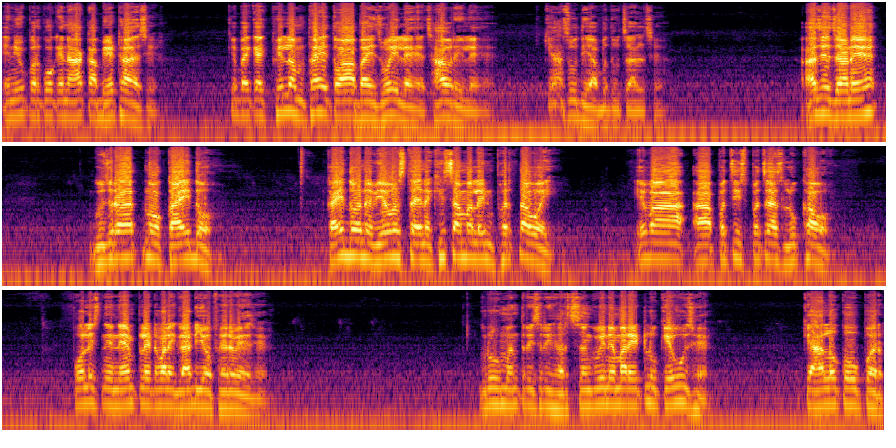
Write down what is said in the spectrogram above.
એની ઉપર કોક એના આકા બેઠા છે કે ભાઈ કંઈક ફિલ્મ થાય તો આ ભાઈ જોઈ લે છાવરી લે ક્યાં સુધી આ બધું ચાલશે? આજે જાણે ગુજરાતનો કાયદો કાયદો અને વ્યવસ્થા એને ખિસ્સામાં લઈને ફરતા હોય એવા આ પચીસ પચાસ લુખાઓ પોલીસની નેમ પ્લેટ ગાડીઓ ફેરવે છે. ગૃહમંત્રી શ્રી હર્ષ સંઘવીને મારે એટલું કેવું છે કે આ લોકો ઉપર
